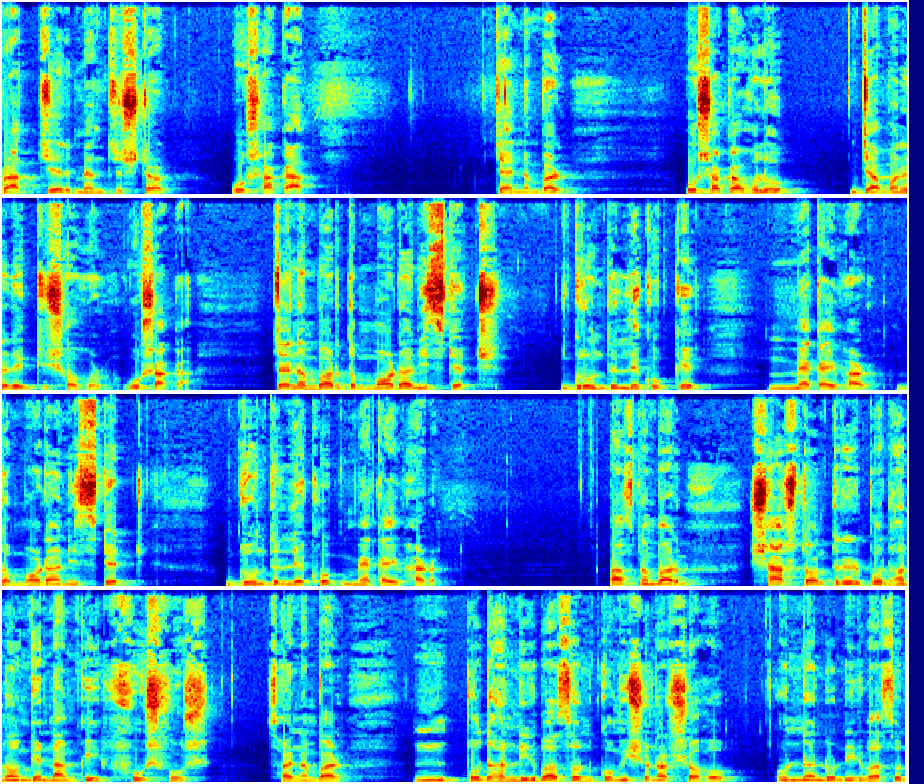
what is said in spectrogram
প্রাচ্যের ম্যানচেস্টার, ওসাকা। চার নম্বর, ওসাকা হলো জাপানের একটি শহর, ওসাকা। চার নম্বর, দ্য মডার্ন স্টেট, গ্রন্থের লেখককে ম্যাকাইভার, দ্য মডার্ন স্টেট, গ্রন্থের লেখক ম্যাকাইভার। পাঁচ নম্বর শ্বাসতন্ত্রের প্রধান অঙ্গের নাম কি? ফুসফুস। ছয় নম্বর প্রধান নির্বাচন কমিশনার সহ অন্যান্য নির্বাচন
